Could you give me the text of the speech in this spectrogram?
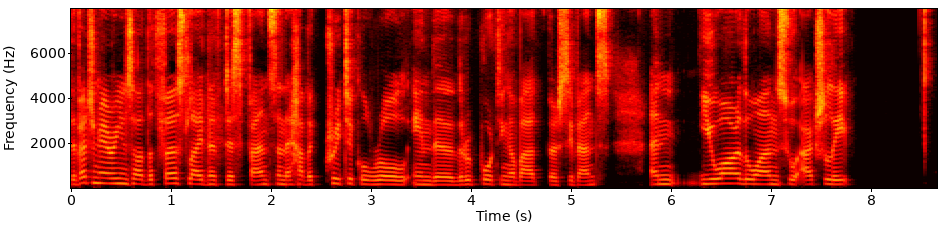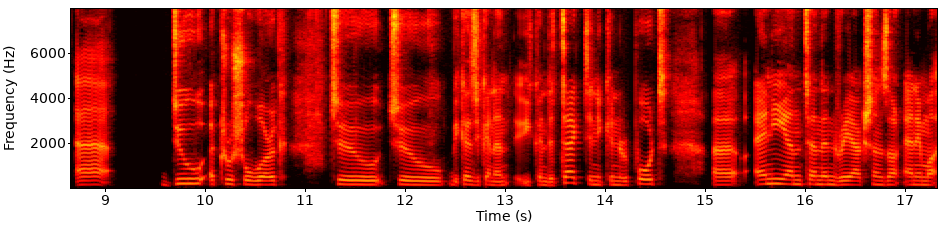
The veterinarians are the first line of defense and they have a critical role in the, the reporting of adverse events. And you are the ones who actually uh, do a crucial work to to because you can you can detect and you can report uh, any unintended reactions on animal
